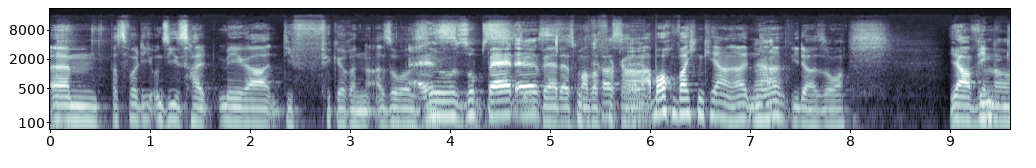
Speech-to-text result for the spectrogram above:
Ähm, was wollte ich? Und sie ist halt mega die Fickerin. Also, sie Also, ist so badass. Badass So Motherfucker. krass, aber auch ein weichen Kerl halt, Ja. ne? Wieder so. Ja, wen, Genau.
